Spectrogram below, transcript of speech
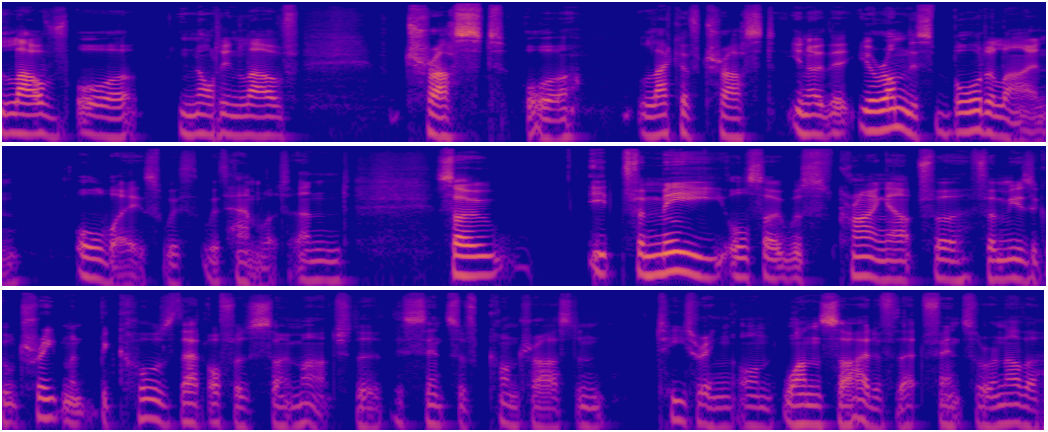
love or not in love, trust or lack of trust. You know that you're on this borderline always with with Hamlet, and so it for me also was crying out for, for musical treatment because that offers so much the this sense of contrast and teetering on one side of that fence or another.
